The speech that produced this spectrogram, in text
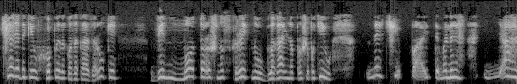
Черядники вхопили козака за руки, він моторошно скрикнув, благально прошепотів. Не чіпайте мене, я,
